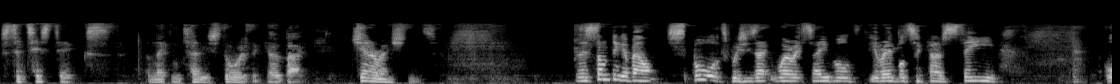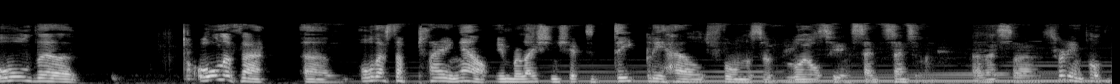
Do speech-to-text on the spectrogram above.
statistics, and they can tell you stories that go back generations. There's something about sports which is where it's able, you're able to kind of see all the, all of that, um, all that stuff playing out in relationship to deeply held forms of loyalty and sen- sentiment. And that's, uh, it's really important.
